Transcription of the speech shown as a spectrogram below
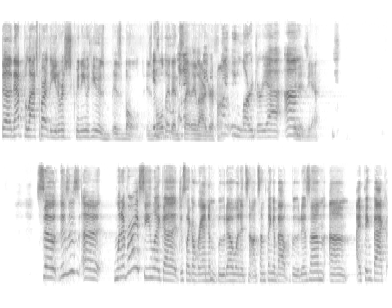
The that last part, the universe is communicating with you, is is bold, is bolded bold. and I slightly larger font. Slightly larger, yeah. Um, it is, yeah. So this is a whenever I see like a just like a random Buddha when it's not something about Buddhism, um, I think back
